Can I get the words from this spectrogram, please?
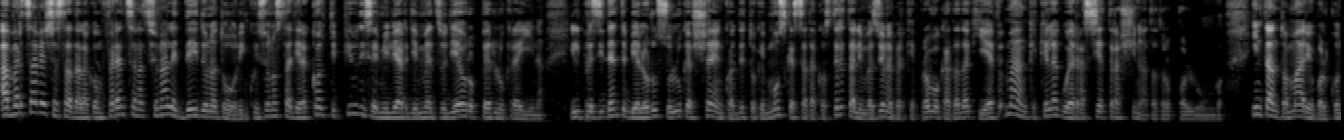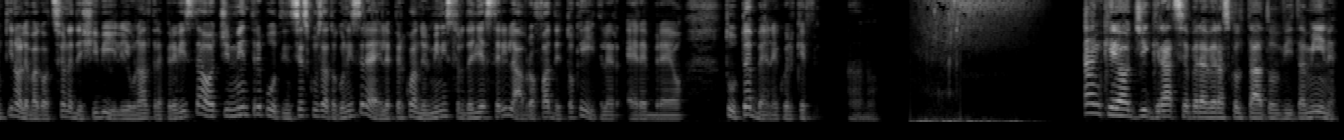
A Varsavia c'è stata la conferenza nazionale dei donatori in cui sono stati raccolti più di 6 miliardi e mezzo di euro per l'Ucraina. Il presidente bielorusso Lukashenko ha detto che Mosca è stata costretta all'invasione perché provocata da Kiev, ma anche che la guerra si è trascinata troppo a lungo. Intanto a Mariupol continua l'evacuazione dei civili, un'altra è prevista oggi, mentre Putin si è scusato con Israele per quando il ministro degli esteri Lavrov ha detto che Hitler era ebreo. Tutto è bene quel che... Ah no. Anche oggi grazie per aver ascoltato Vitamine.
